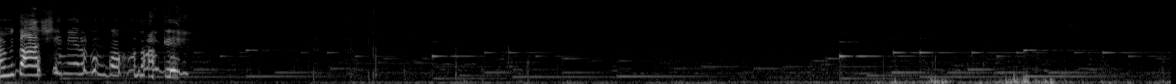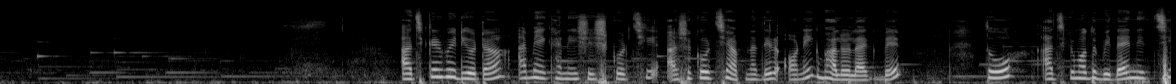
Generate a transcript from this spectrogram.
আমি তো আসিনি এরকম কখনো আগে। আজকের ভিডিওটা আমি এখানেই শেষ করছি। আশা করছি আপনাদের অনেক ভালো লাগবে। তো আজকের মতো বিদায় নিচ্ছি।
